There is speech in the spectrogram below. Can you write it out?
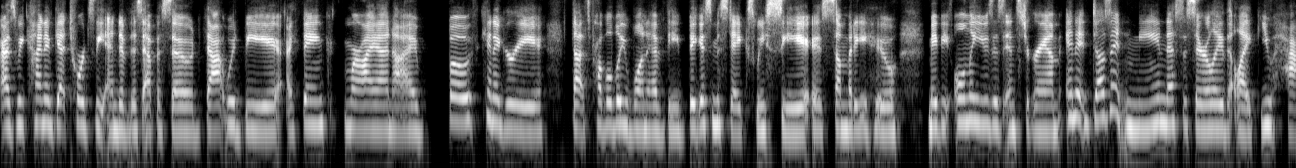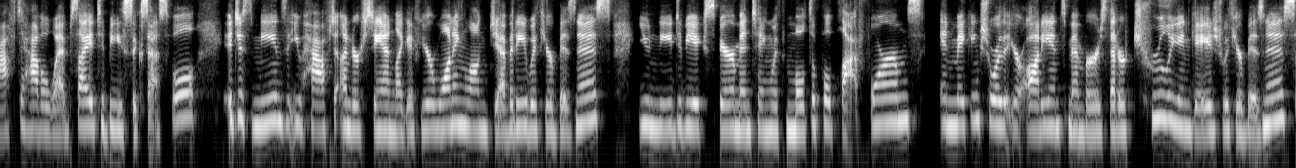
as we kind of get towards the end of this episode, that would be, I think Mariah and I both can agree that's probably one of the biggest mistakes we see is somebody who maybe only uses Instagram. And it doesn't mean necessarily that like you have to have a website to be successful. It just means that you have to understand like if you're wanting longevity with your business, you need to be experimenting with multiple platforms and making sure that your audience members that are truly engaged with your business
